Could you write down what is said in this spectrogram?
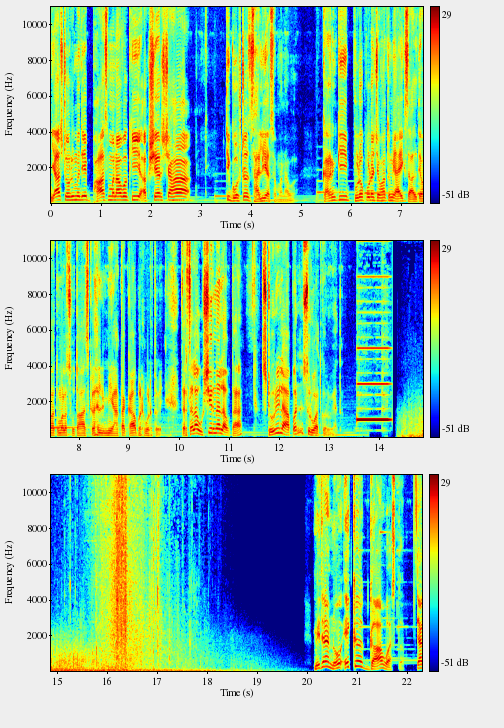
या स्टोरीमध्ये भास म्हणावं की अक्षरशः ती गोष्ट झाली असं म्हणावं. कारण की पुढं पुढं जेव्हा तुम्ही ऐकसाल तेव्हा तुम्हाला स्वतःच कळेल मी आता का बडबडतोय. तर चला उशीर न लावता स्टोरीला आपण सुरुवात करूयात. मित्रांनो एक गाव असतं. त्या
